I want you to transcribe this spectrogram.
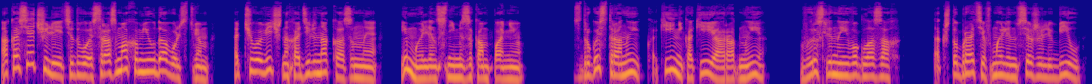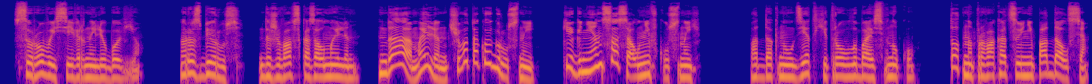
А косячили эти двое с размахом и удовольствием, отчего вечно ходили наказанные, и Мэлен с ними за компанию. С другой стороны, какие-никакие, а родные. Выросли на его глазах. Так что братьев Мэлен все же любил, суровой северной любовью. «Разберусь», — доживав, сказал Мэйлин. «Да, Мэйлин, чего такой грустный? Кигнен сосал невкусный». Поддакнул дед, хитро улыбаясь внуку. Тот на провокацию не поддался.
